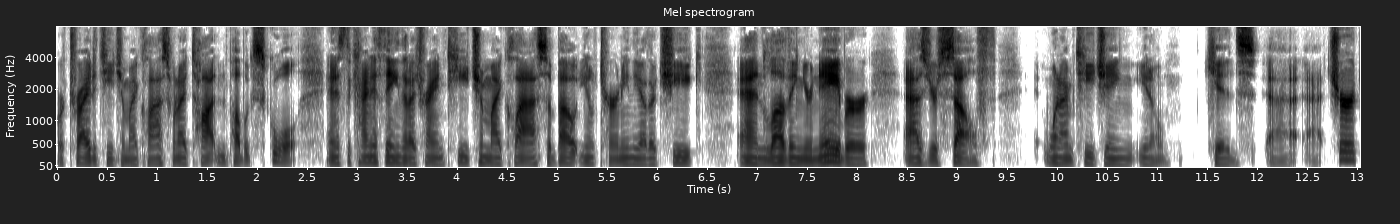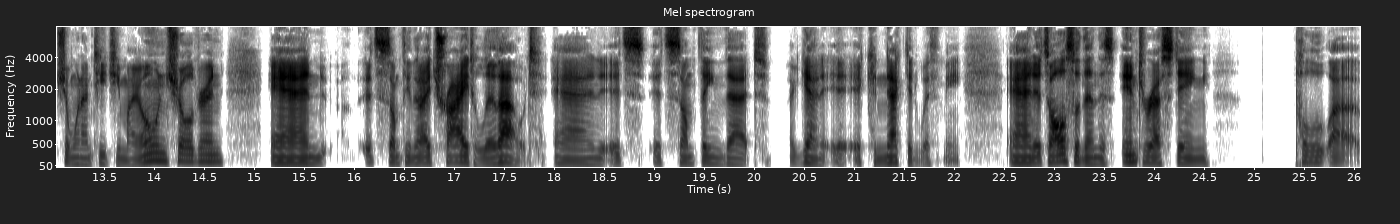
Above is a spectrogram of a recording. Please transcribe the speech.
or try to teach in my class when I taught in public school. And it's the kind of thing that I try and teach in my class about, you know, turning the other cheek and loving your neighbor as yourself when I'm teaching, you know, kids uh, at church and when I'm teaching my own children. And it's something that I try to live out. And it's, it's something that, again, it, it connected with me. And it's also then this interesting pol- uh,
